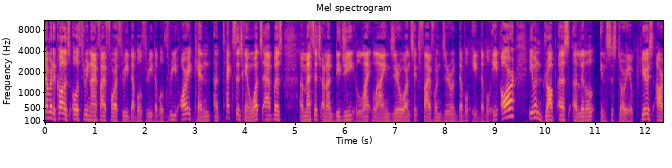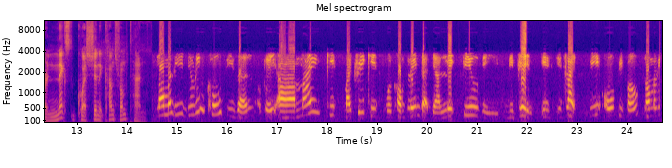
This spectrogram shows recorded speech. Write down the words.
number to call is 0395433333 or you can uh, text us, you can WhatsApp us a message on our Digi Light line 01651088888 or even drop us a little Insta story. Here's our next question. It comes from Tan. Normally during cold season, okay, uh, my kids, my three kids will complain that their leg feel the the pain. It, it's like we old people normally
